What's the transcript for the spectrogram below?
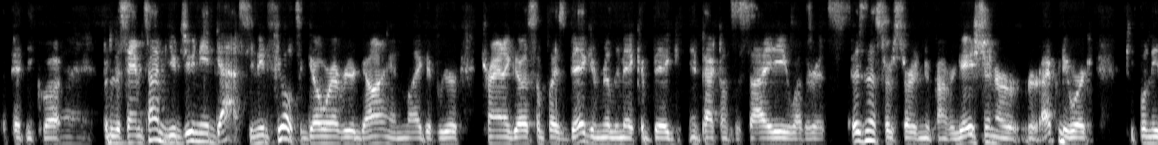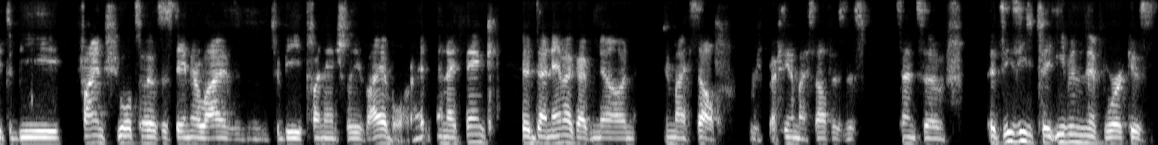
the pithy quote. Right. But at the same time, you do need gas. You need fuel to go wherever you're going. And like if we're trying to go someplace big and really make a big impact on society, whether it's business or start a new congregation or, or equity work, people need to be find fuel to sustain their lives and to be financially viable, right? And I think the dynamic I've known in myself, I've seen in myself is this sense of it's easy to even if work is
